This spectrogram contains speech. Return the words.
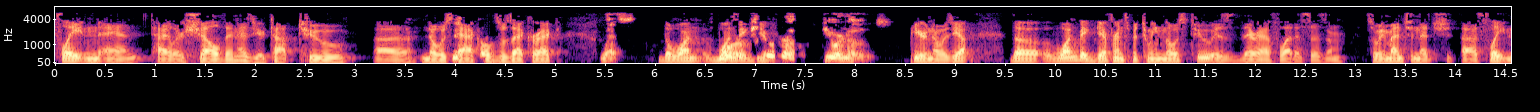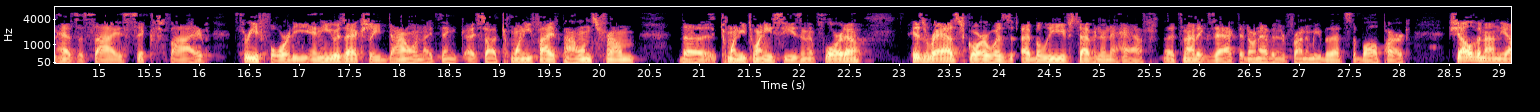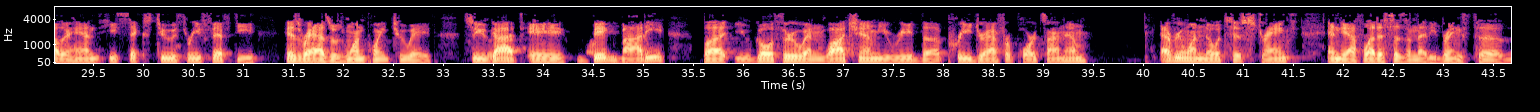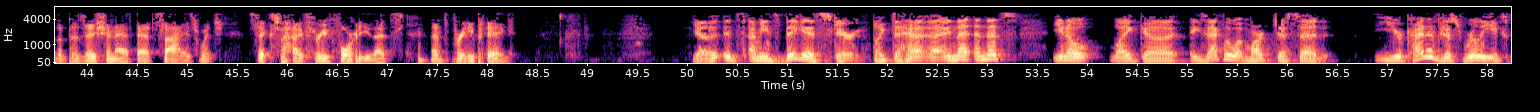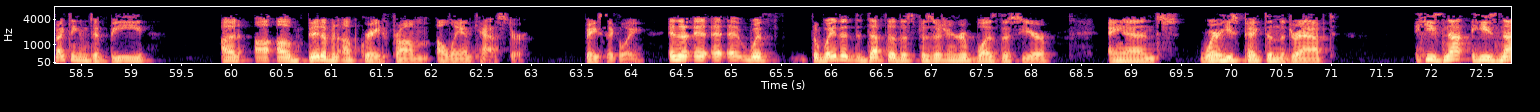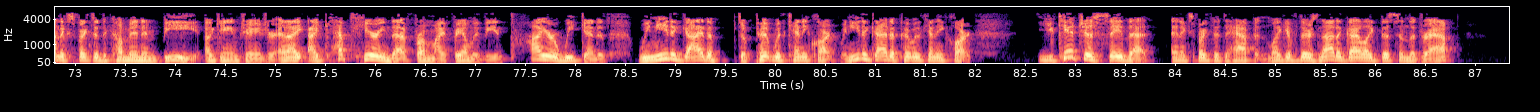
Slaton and Tyler Shelvin as your top two uh, nose Yeah. tackles. Was that correct? yes. The one one Pure- big pure difference. nose, pure nose. Pure nose. Yep. The one big difference between those two is their athleticism. So we mentioned that uh, Slaton has a size 6'5", 340, and he was actually down. I think I saw 25 pounds from the 2020 season at Florida. His RAS score was, I believe, seven and a half. That's not exact. I don't have it in front of me, but that's the ballpark. Shelvin, on the other hand, he's 6'2", 350. His RAS was 1.28. So you got a big body, but you go through and watch him. You read the pre-draft reports on him. Everyone notes his strength and the athleticism that he brings to the position at that size, which 6'5", 340. That's that's pretty big. Yeah, it's. I mean, it's big and it's scary. Like to have, I mean that, and that's you know, like uh exactly what Mark just said. You're kind of just really expecting him to be an, a, a bit of an upgrade from a Lancaster, basically. And the, it, it, with the way that the depth of this position group was this year, and where he's picked in the draft, he's not he's not expected to come in and be a game changer. And I, I kept hearing that from my family the entire weekend is we need a guy to to pit with Kenny Clark. We need a guy to pit with Kenny Clark. You can't just say that and expect it to happen. Like if there's not a guy like this in the draft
